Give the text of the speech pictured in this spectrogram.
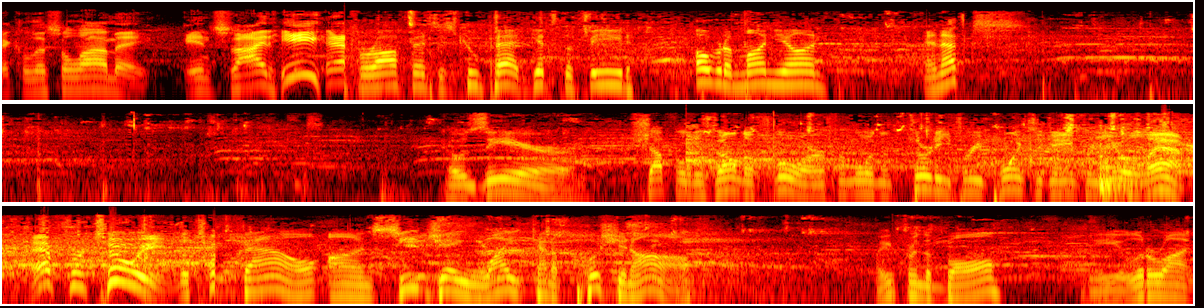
Nicholas Alame inside. He has for offense is Coupette gets the feed over to Munyon, and that's Ozier shuffled is on the floor for more than 33 points a game for ULM. Efretuei. The foul on C.J. White, kind of pushing off away from the ball. The Little Rock.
